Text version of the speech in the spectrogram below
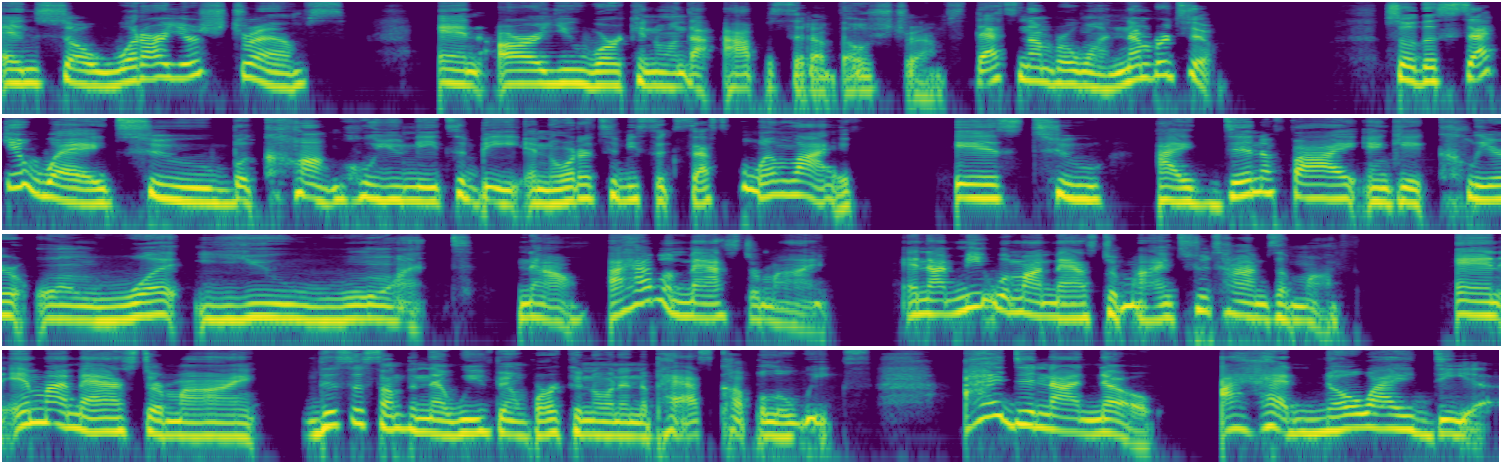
And so, what are your strengths? And are you working on the opposite of those strengths? That's number one. Number two. So, the second way to become who you need to be in order to be successful in life is to identify and get clear on what you want. Now, I have a mastermind and I meet with my mastermind two times a month. And in my mastermind, this is something that we've been working on in the past couple of weeks. I did not know, I had no idea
